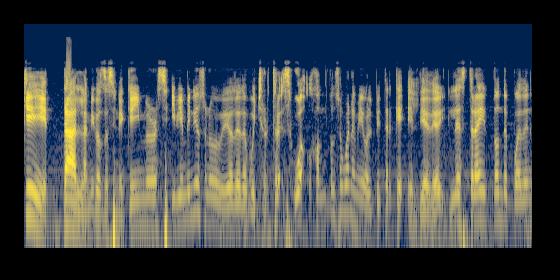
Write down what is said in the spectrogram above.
¿Qué tal amigos de Cine Gamers? Y bienvenidos a un nuevo video de The Witcher 3 Welcome con su buen amigo el Peter que el día de hoy les trae donde pueden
